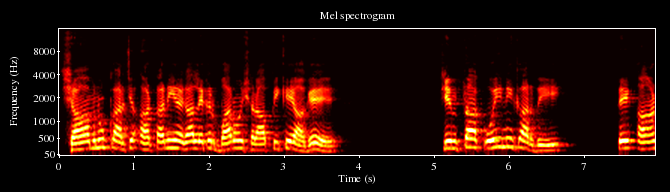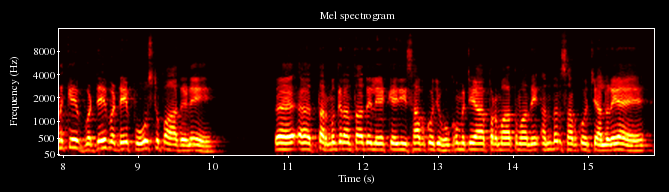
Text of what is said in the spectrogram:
ਸ਼ਾਮ ਨੂੰ ਘਰ 'ਚ ਆਟਾ ਨਹੀਂ ਹੈਗਾ, ਲੇਕਿਨ ਬਾਹਰੋਂ ਸ਼ਰਾਬ ਪੀ ਕੇ ਆ ਗਏ। ਚਿੰਤਾ ਕੋਈ ਨਹੀਂ ਕਰਦੀ ਤੇ ਆਣ ਕੇ ਵੱਡੇ ਵੱਡੇ ਪੋਸਟ ਪਾ ਦੇਣੇ। ਧਰਮ ਗ੍ਰੰਥਾਂ ਦੇ ਲਿਖ ਕੇ ਜੀ ਸਭ ਕੁਝ ਹੁਕਮ 'ਚ ਆ, ਪ੍ਰਮਾਤਮਾ ਦੇ ਅੰਦਰ ਸਭ ਕੁਝ ਚੱਲ ਰਿਹਾ ਹੈ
